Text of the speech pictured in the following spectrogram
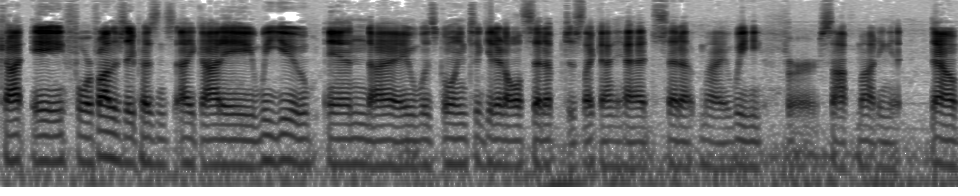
got a for Father's Day presents. I got a Wii U, and I was going to get it all set up just like I had set up my Wii for soft modding it. Now,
